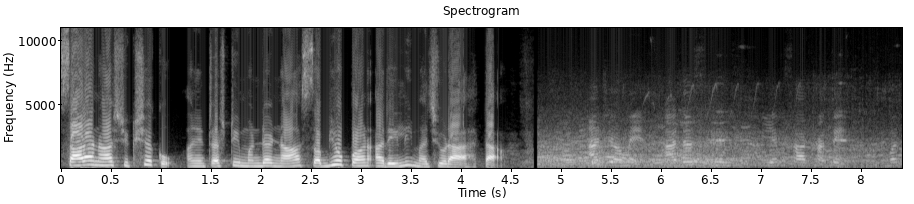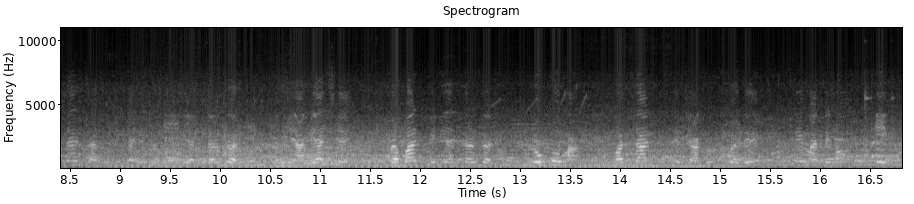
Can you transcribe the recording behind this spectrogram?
શાળાના શિક્ષકો અને ટ્રસ્ટી મંડળના સભ્યો પણ આ રેલીમાં જોડાયા હતા. આજે અમે આદર્શ સ્કૂલ પીએમ ખાતે મતદાન જાગૃતિ કાર્યક્રમ અંતર્ગત અહીં આવ્યા છે. પ્રભાત ફેરી અંતર્ગત લોકોમાં મતદાન વિશે જાગૃતિ વધે તે માટેનો એક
